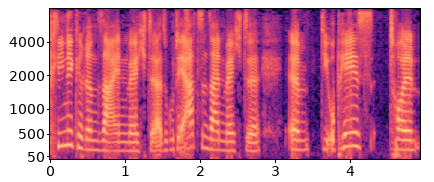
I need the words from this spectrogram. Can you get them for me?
Klinikerin sein möchte, also gute Ärztin sein möchte, ähm, die OPs toll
